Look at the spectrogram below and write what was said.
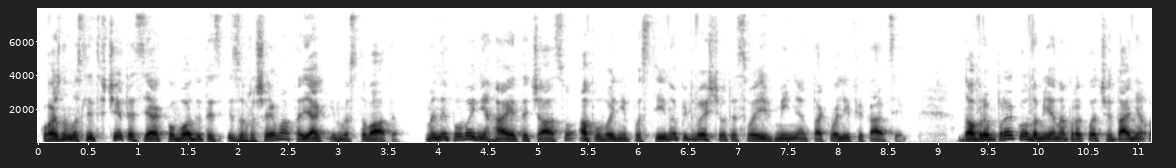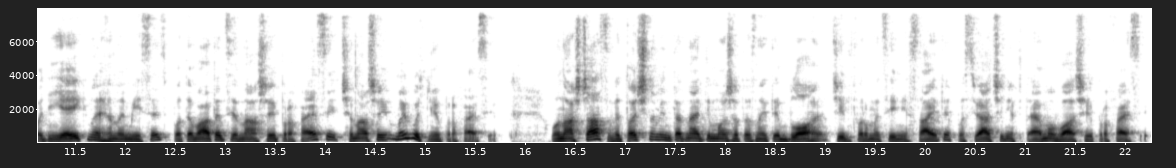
Кожному слід вчитись, як поводитись із грошима та як інвестувати. Ми не повинні гаяти часу, а повинні постійно підвищувати свої вміння та кваліфікації. Добрим прикладом є, наприклад, читання однієї книги на місяць по тематиці нашої професії чи нашої майбутньої професії. У наш час ви точно в інтернеті можете знайти блоги чи інформаційні сайти, посвячені в тему вашої професії.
